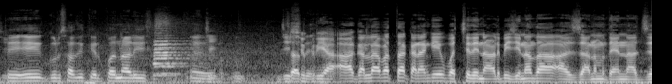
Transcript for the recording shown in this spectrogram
ਜੀ। ਤੇ ਇਹ ਗੁਰੂ ਸਾਹਿਬ ਦੀ ਕਿਰਪਾ ਨਾਲ ਹੀ ਅਹ, ਜੀ। ਜੀ ਚੱਲ ਰਿਹਾ। ਸ਼ੁਕਰੀਆ ਆ ਗੱਲਾਂ ਬਾਤਾਂ ਕਰਾਂਗੇ ਉਹ ਬੱਚੇ ਦੇ ਨਾਲ ਵੀ ਜਿਨ੍ਹਾਂ ਦਾ ਜਨਮ ਦਿਨ ਅੱਜ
